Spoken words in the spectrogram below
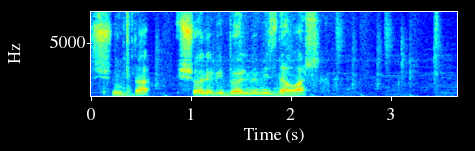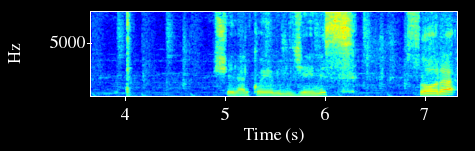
Şurada şöyle bir bölmemiz de var. Bir şeyler koyabileceğiniz. Sonra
